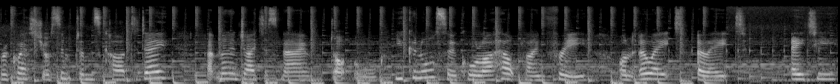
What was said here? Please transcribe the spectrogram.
Request your symptoms card today at meningitisnow.org. You can also call our helpline free on 0808 80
